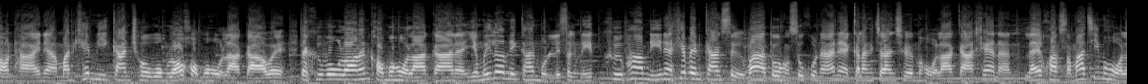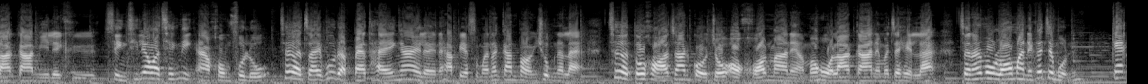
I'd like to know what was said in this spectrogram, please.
ตอนท้ายเนี่ยมันแค่มีการโชว์วงล้อของโมโหรากาเว้ยแต่คือวงล้อนั้นของโมโหรากาเนี่ยยังไม่เริ่มในการหมุนเลยสักนิด คือภาพนี้เนี่ยแค่เป็นการสื่อว่าตัวของซุคุนะเนี่ยกำลังจะเชิญโมโหรากาแค่นั้น และความสามารถที่โมโหรากามีเลยคือ สิ่งที่เรียกว่าเทคนิคอาคมฟุรุถ้าเกิดใจพูดแบบแปลไทยง่ายเลยนะครับเปรียบเสมือนนักการเป่ายิงฉุบนั่นแหละถ้าเกิดตัวของอาจารย์โกโจออกคอนมาเนี่ยโมโหราการเนี่ยมันจะเห็นแล้ว จากนั้นวงล้อมันเนี่ยก็จะหมุนแก๊ก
